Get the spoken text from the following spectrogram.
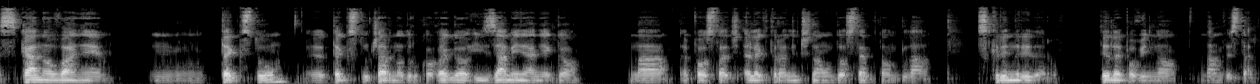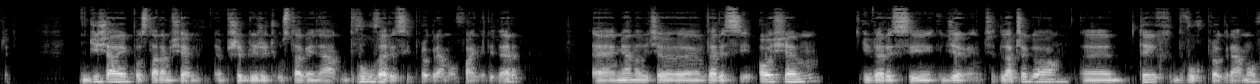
skanowanie tekstu, tekstu czarnodrukowego i zamienianie go na postać elektroniczną dostępną dla screenreaderów. Tyle powinno nam wystarczyć. Dzisiaj postaram się przybliżyć ustawienia dwóch wersji programu FineReader, mianowicie wersji 8 i wersji 9. Dlaczego tych dwóch programów?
